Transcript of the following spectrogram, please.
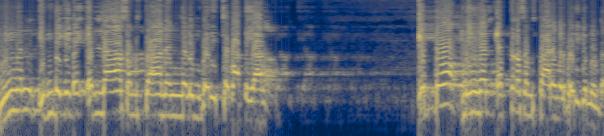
നിങ്ങൾ ഇന്ത്യയുടെ എല്ലാ സംസ്ഥാനങ്ങളും ഭരിച്ച പാർട്ടിയാണ്. ഇപ്പോ നിങ്ങൾ എത്ര സംസ്ഥാനങ്ങൾ ഭരിക്കുന്നുണ്ട്?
